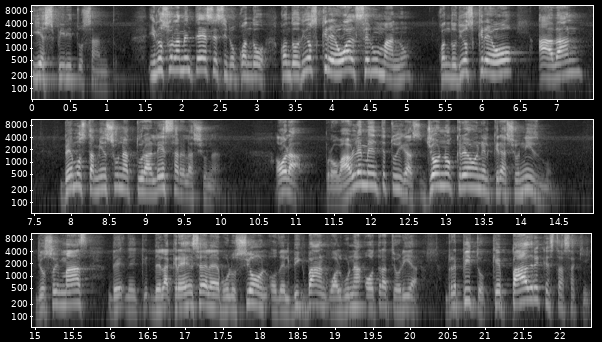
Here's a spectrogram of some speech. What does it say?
y Espíritu Santo. Y no solamente ese, sino cuando, cuando Dios creó al ser humano, cuando Dios creó a Adán, vemos también su naturaleza relacional. Ahora, probablemente tú digas, yo no creo en el creacionismo, yo soy más de, la creencia de la evolución o del Big Bang o alguna otra teoría. Repito, qué padre que estás aquí.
